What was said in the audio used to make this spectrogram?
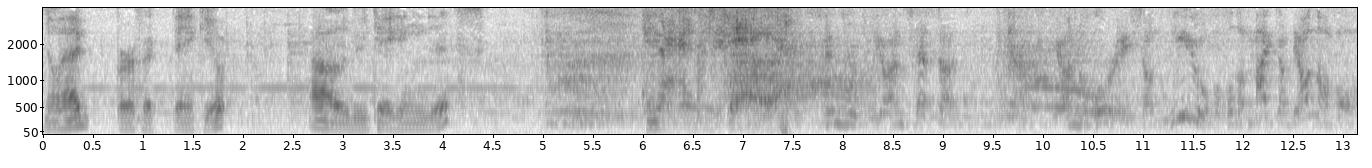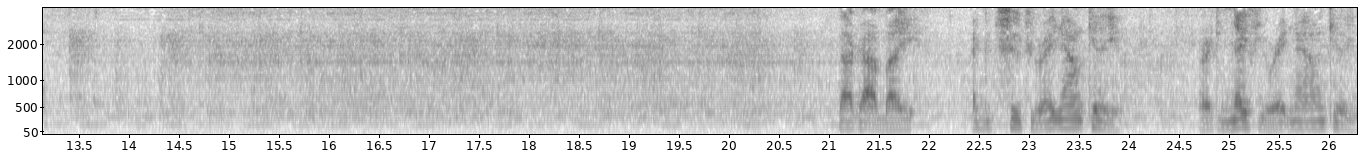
No head? Perfect, thank you. I'll be taking this. Send you your ancestors. The unholy shall kneel before the might of the honorable. Back out, buddy. I could shoot you right now and kill you. Or I can knife you right now and kill you.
